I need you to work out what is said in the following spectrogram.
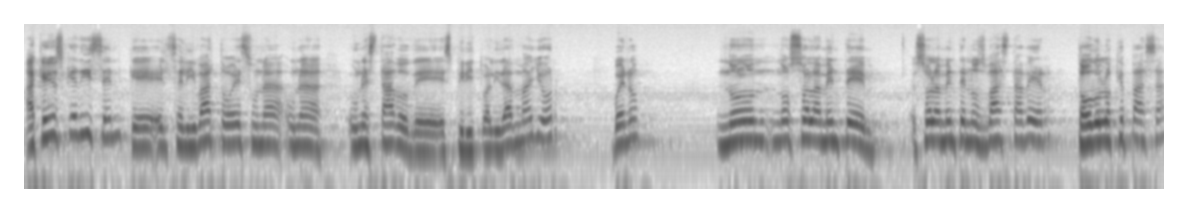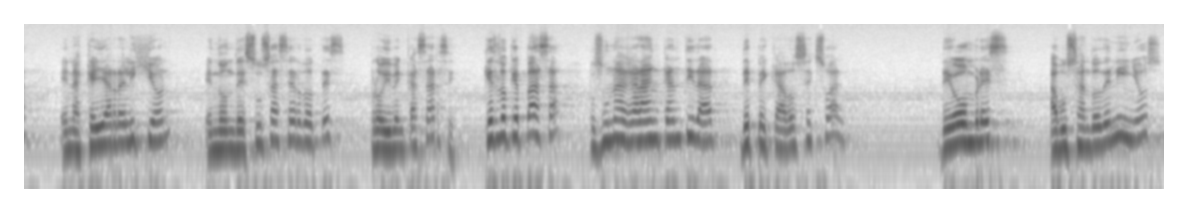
Aquellos que dicen que el celibato es una, un estado de espiritualidad mayor, bueno, no, no solamente, solamente nos basta ver todo lo que pasa en aquella religión en donde sus sacerdotes prohíben casarse. ¿Qué es lo que pasa? Pues una gran cantidad de pecado sexual, de hombres abusando de niños,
